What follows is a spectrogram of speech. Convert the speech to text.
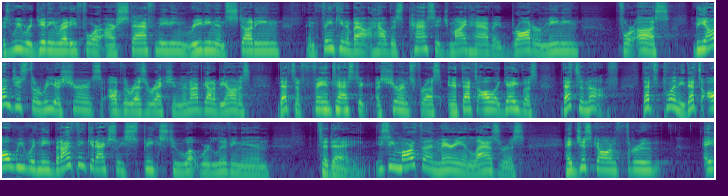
as we were getting ready for our staff meeting, reading and studying, and thinking about how this passage might have a broader meaning for us beyond just the reassurance of the resurrection. And I've got to be honest, that's a fantastic assurance for us. And if that's all it gave us, that's enough. That's plenty. That's all we would need. But I think it actually speaks to what we're living in today. You see, Martha and Mary and Lazarus had just gone through a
